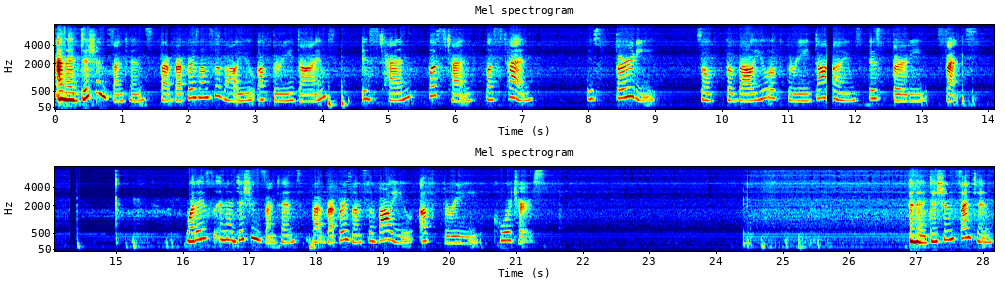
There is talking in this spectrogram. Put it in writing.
An addition sentence that represents the value of 3 dimes is 10 plus 10 plus 10 is 30. So the value of 3 dimes is 30 cents. What is an addition sentence that represents the value of 3 quarters? An addition sentence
